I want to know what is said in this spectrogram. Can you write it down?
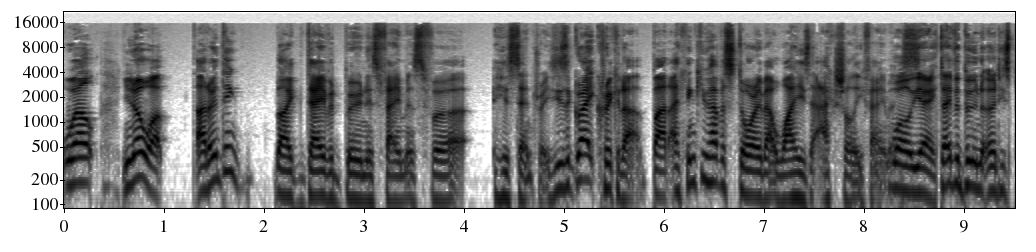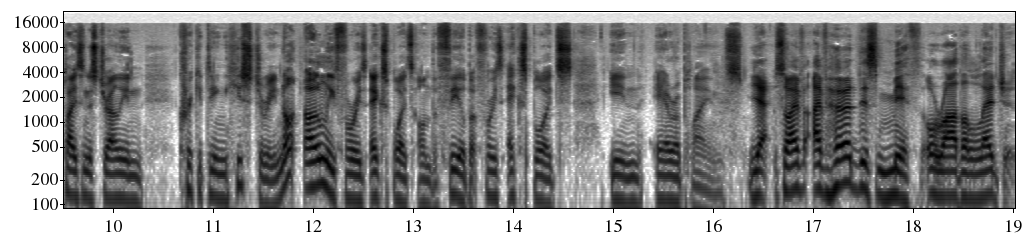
Well, you know what? I don't think like David Boon is famous for his centuries. He's a great cricketer, but I think you have a story about why he's actually famous. Well, yeah, David Boon earned his place in Australian cricketing history, not only for his exploits on the field, but for his exploits in aeroplanes. Yeah, so I've I've heard this myth or rather legend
